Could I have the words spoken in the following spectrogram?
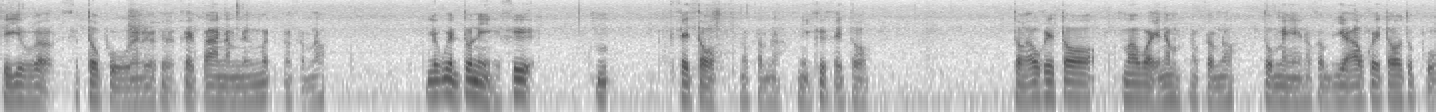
ที่อยู่กับตัวผู้นั่นก็คือไก่ปลานำหนึ่งมัดนะครับเนาะยกเว้นตัวนี้คือไก่โตนะครับเนาะนี่คือไก่โตต้องเอาไก่โตมาไหวน้ำนะครับเนาะตัวแม่นะครับอย่าเอาไก่โตตัวผู้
